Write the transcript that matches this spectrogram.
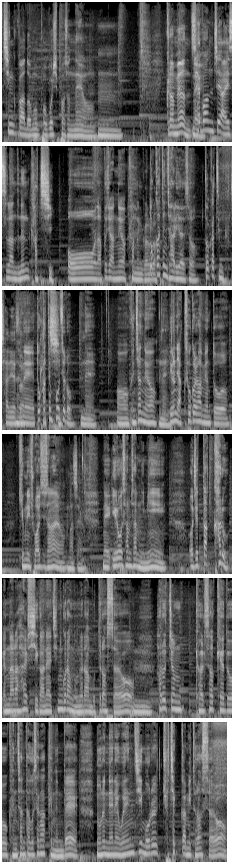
친구가 너무 보고 싶어졌네요. 음, 그러면 네. 세 번째 아이슬란드는 같이 오 나쁘지 않네요. 가는 걸로 똑같은 자리에서, 똑같은 자리에서 네, 똑같은 같이. 포즈로. 네 어 괜찮네요. 네. 이런 약속을 하면 또 기분이 좋아지잖아요. 맞아요. 네, 1533님이 어제 딱 하루 엔나나 할 시간에 친구랑 노느라 못 들었어요. 음, 하루쯤 결석해도 괜찮다고 생각했는데 노는 내내 왠지 모를 죄책감이 들었어요.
